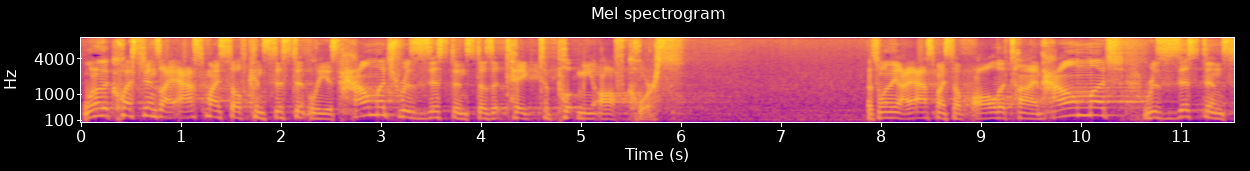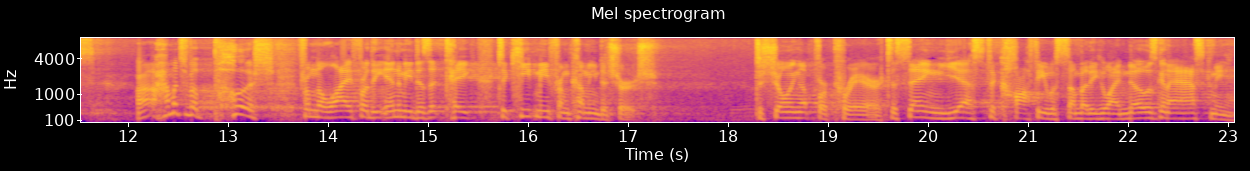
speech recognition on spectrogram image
One of the questions I ask myself consistently is how much resistance does it take to put me off course? That's one thing I ask myself all the time. How much resistance, uh, how much of a push from the life or the enemy does it take to keep me from coming to church? To showing up for prayer, to saying yes to coffee with somebody who I know is going to ask me,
